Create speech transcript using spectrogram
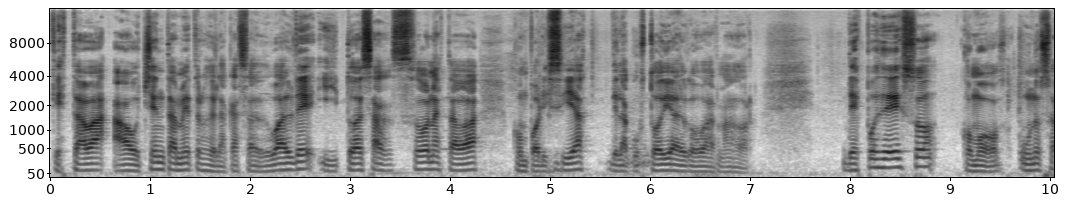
que estaba a 80 metros de la casa de Dualde y toda esa zona estaba con policías de la custodia del gobernador. Después de eso, como unos,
